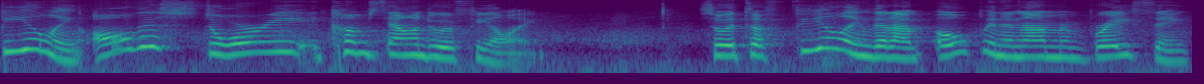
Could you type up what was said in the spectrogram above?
feeling. All this story it comes down to a feeling. So it's a feeling that I'm open and I'm embracing.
